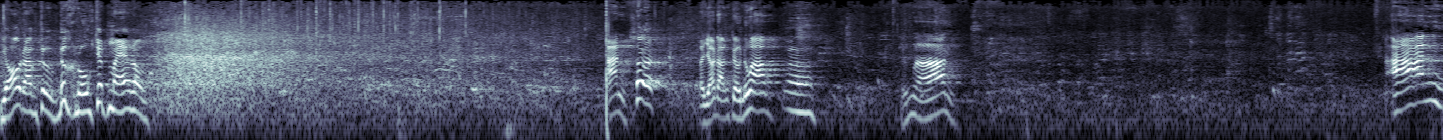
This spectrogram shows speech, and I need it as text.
Võ đoàn trường đứt ruột chết mẹ rồi. Anh. Là Võ Đoạn Trường đúng không? Đứng lên. Anh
